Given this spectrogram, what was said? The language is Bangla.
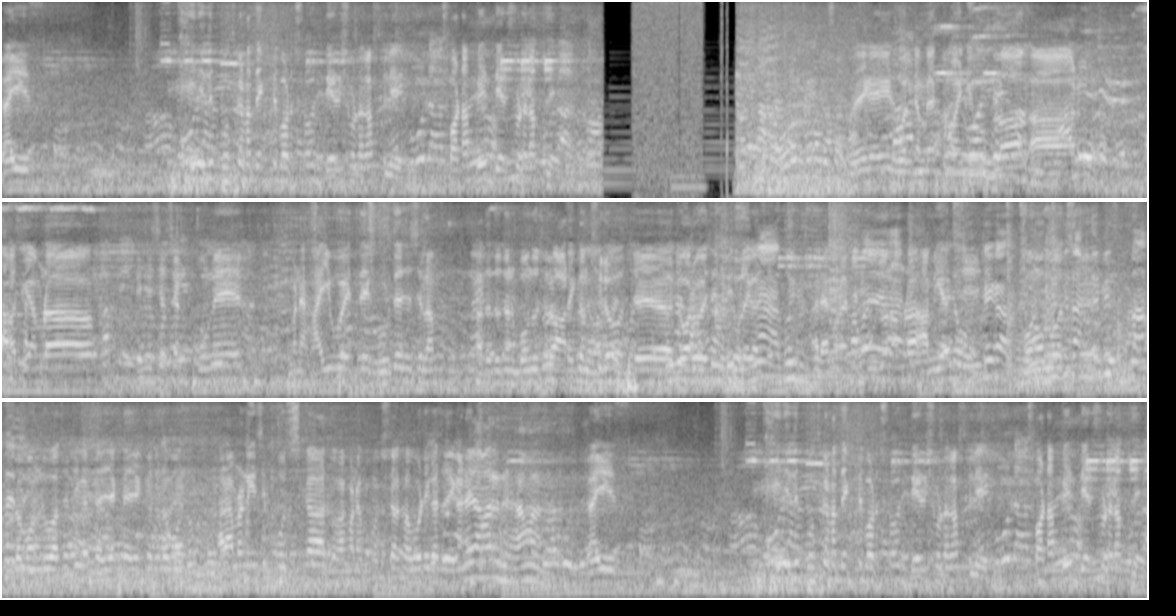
গাইস এই যে ফুচকাটা দেখতে পাচ্ছ দেড়শো টাকা প্লেট ছটা পিস দেড়শো টাকা প্লেট হয়ে guys welcome back to my new blog আর আজকে আমরা এসেছেন পুনের মানে হাইওয়েতে ঘুরতে এসেছিলাম। তাতে দুজন বন্ধু ছিল আরেকজন ছিল যে জ্বর হয়েছে চলে গেছে। আর এখন দুজন আমরা আমি আছি বন্ধু আছে দুটো বন্ধু আছে ঠিক আছে একটা একটা দুটো বন্ধু। আর আমরা নিয়েছি ফুচকা তো এখন ফুচকা খাব ঠিক আছে এখানে। যে ফুচকাটা দেখতে পারছ দেড়শো টাকা প্লেট ছটা পিস দেড়শো টাকা প্লেট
